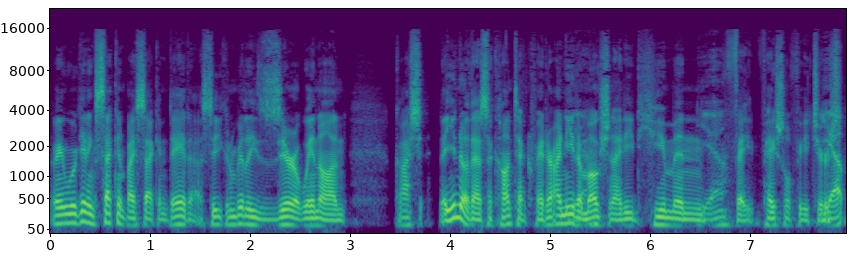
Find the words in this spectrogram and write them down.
I mean, we're getting second by second data, so you can really zero in on. Gosh, now you know that as a content creator, I need emotion, I need human Yeah. fa- facial features. Yep.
